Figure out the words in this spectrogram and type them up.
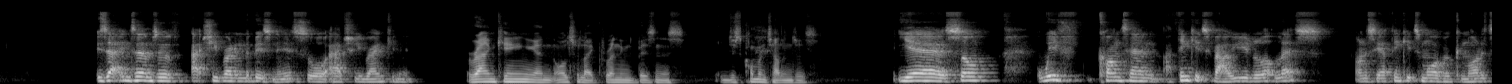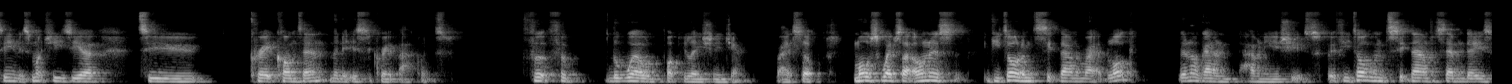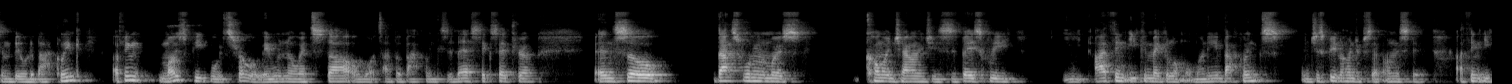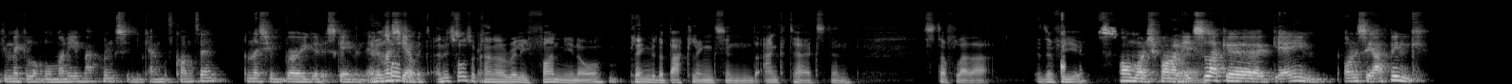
Is that in terms of actually running the business or actually ranking it? Ranking and also like running the business, just common challenges. Yeah. So with content, I think it's valued a lot less honestly, I think it's more of a commodity and it's much easier to create content than it is to create backlinks for, for the world population in general, right? So most website owners, if you told them to sit down and write a blog, they're not going to have any issues. But if you told them to sit down for seven days and build a backlink, I think most people would struggle. They wouldn't know where to start or what type of backlink is the best, etc. And so that's one of the most common challenges is basically I think you can make a lot more money in backlinks. And just being 100% honest here, I think you can make a lot more money in backlinks than you can with content, unless you're very good at scaling it. And, unless also, you have a, and it's also kind of really fun, you know, playing with the backlinks and the anchor text and stuff like that. Is it for you? So much fun. Yeah. It's like a game. Honestly, I think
